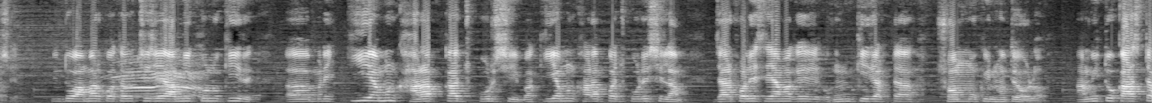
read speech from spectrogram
আসে। কিন্তু আমার কথা হচ্ছে যে আমি কোনো কি মানে কি এমন খারাপ কাজ করছি বা কি এমন খারাপ কাজ করেছিলাম, যার ফলে সে আমাকে হুমকির একটা সম্মুখীন হতে হলো। আমি তো কাজটা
